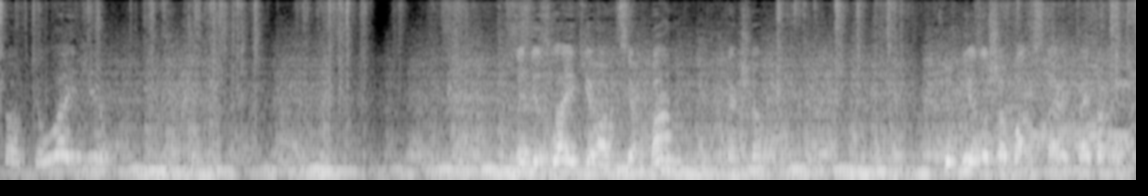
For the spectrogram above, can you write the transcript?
Ставьте лайки. За дизлайки вам всем бан. Так что тут не за что бан ставить, поэтому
